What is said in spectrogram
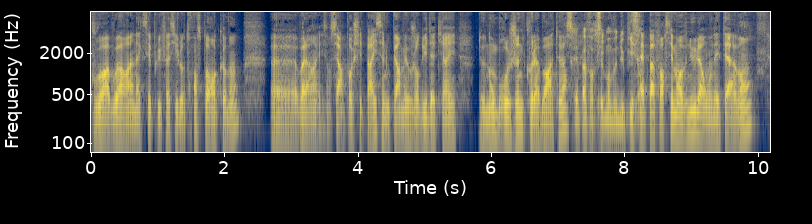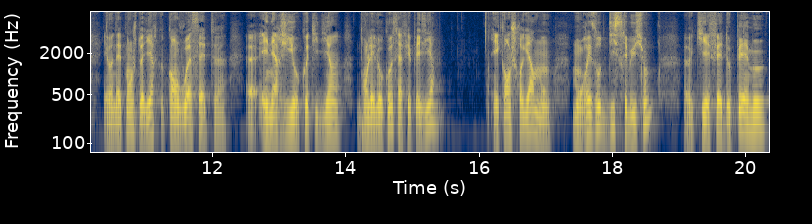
pour avoir un accès plus facile au transport en commun. voilà, on s'est rapproché de Paris, ça nous permet aujourd'hui d'attirer de nombreux jeunes collaborateurs. Qui seraient pas forcément venus. Qui seraient pas forcément venus là où on était avant et honnêtement, je dois dire que quand on voit cette euh, énergie au quotidien dans les locaux, ça fait plaisir. Et quand je regarde mon, mon réseau de distribution, euh, qui est fait de PME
